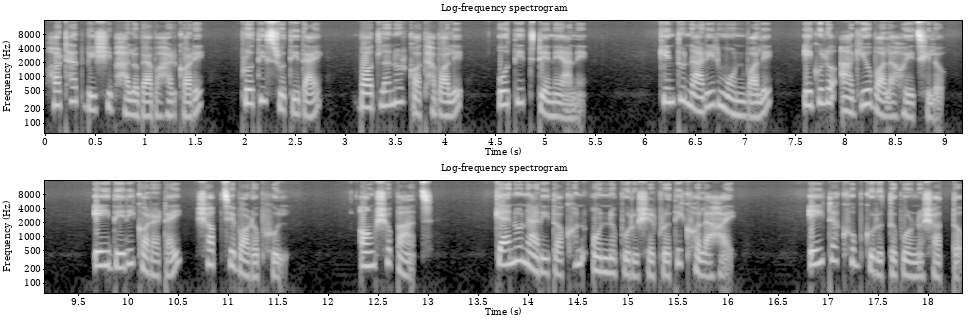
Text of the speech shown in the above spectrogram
হঠাৎ বেশি ভালো ব্যবহার করে, প্রতিশ্রুতি দেয় বদলানোর কথা বলে, অতীত টেনে আনে। কিন্তু নারীর মন বলে, এগুলো আগেও বলা হয়েছিল। এই দেরি করাটাই সবচেয়ে বড় ভুল। অংশ পাঁচ, কেন নারী তখন অন্য পুরুষের প্রতি খোলা হয়? এইটা খুব গুরুত্বপূর্ণ সত্য।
